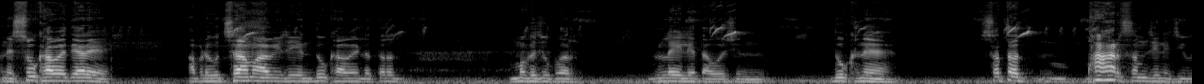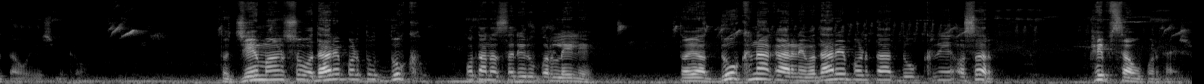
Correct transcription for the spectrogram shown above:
અને સુખ આવે ત્યારે આપણે ઉત્સાહમાં આવી જઈએ દુઃખ આવે એટલે તરત મગજ ઉપર લઈ લેતા હોય છે દુઃખને સતત ભાર સમજીને જીવતા હોઈએ છીએ મિત્રો. તો જે માણસો વધારે પડતું દુઃખ પોતાના શરીર ઉપર લઈ લે, તો આ દુઃખના કારણે વધારે પડતા દુઃખની અસર ફેફસા ઉપર થાય છે.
